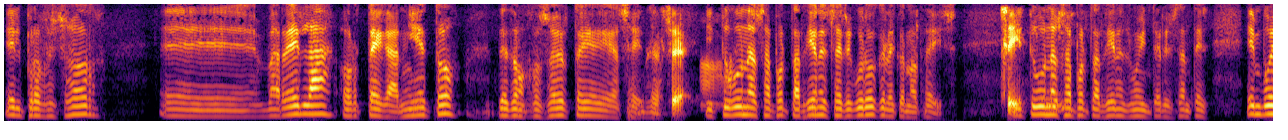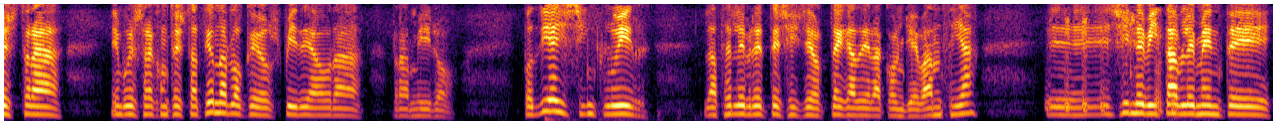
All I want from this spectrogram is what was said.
el profesor eh, Varela Ortega, nieto de don José Ortega Gasset. Y tuvo unas aportaciones, seguro que le conocéis. Sí. Y tuvo unas aportaciones muy interesantes. En vuestra, en vuestra contestación a lo que os pide ahora Ramiro, ¿podríais incluir la célebre tesis de Ortega de la conllevancia? Eh, ¿Es inevitablemente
